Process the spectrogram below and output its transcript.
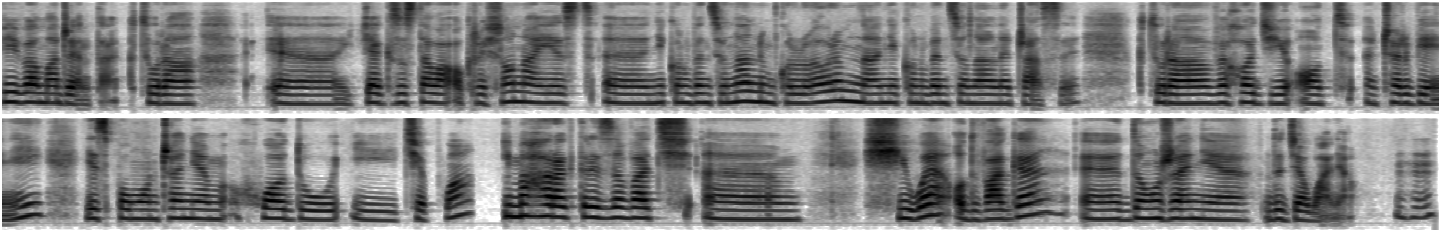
Viva Magenta, która e, jak została określona, jest e, niekonwencjonalnym kolorem na niekonwencjonalne czasy, która wychodzi od czerwieni, jest połączeniem chłodu i ciepła i ma charakteryzować em, siłę, odwagę, e, dążenie do działania. Mhm.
